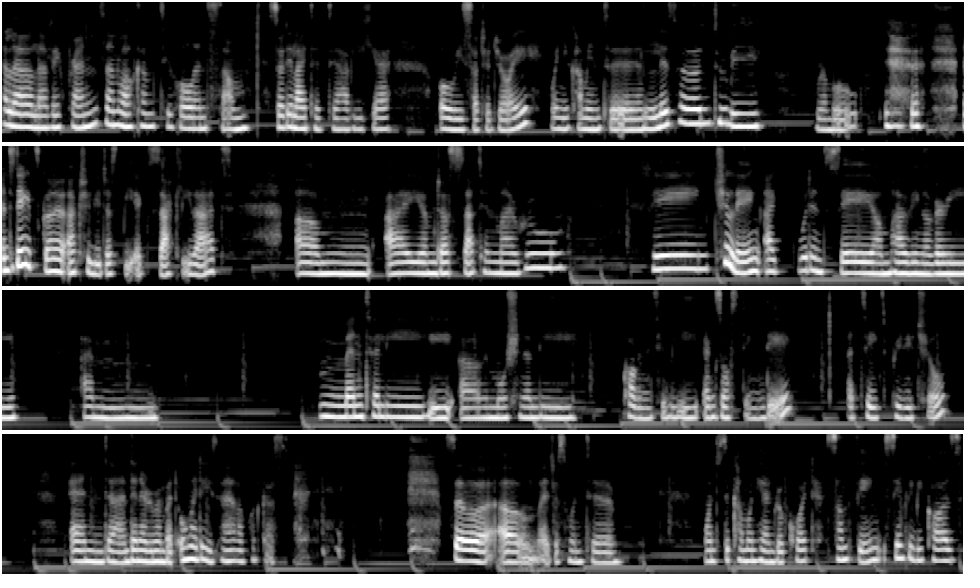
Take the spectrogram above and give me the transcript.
Hello, lovely friends, and welcome to Whole and Some. So delighted to have you here. Always such a joy when you come in to listen to me rumble. and today it's gonna actually just be exactly that. Um, I am just sat in my room, thing chilling. I wouldn't say I'm having a very um mentally, uh, emotionally, cognitively exhausting day. I'd say it's pretty chill. And, uh, then I remembered, oh my days, I have a podcast. so um, I just want to wanted to come on here and record something simply because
